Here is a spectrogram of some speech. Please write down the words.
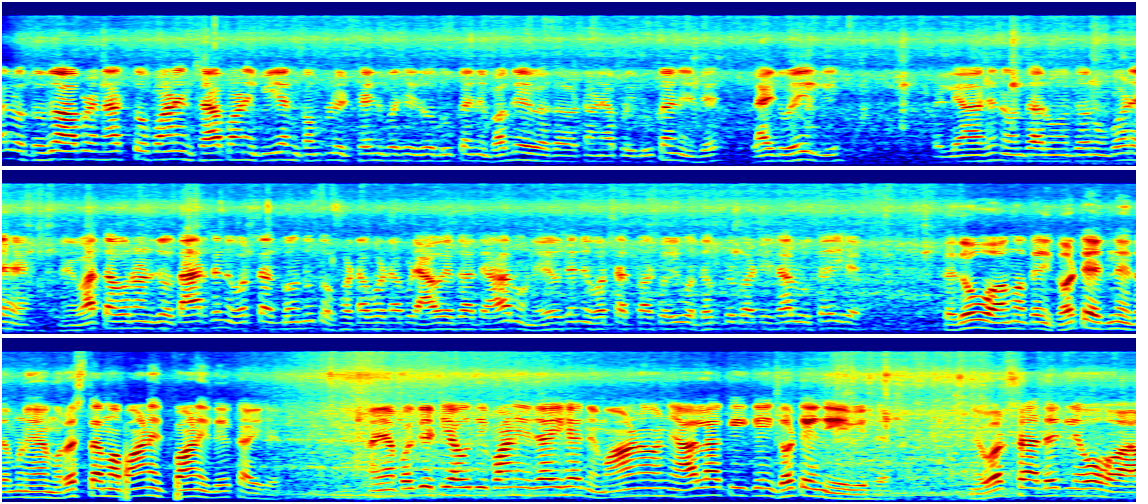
ચાલો તો જો આપણે નાસ્તો પાણી ને ચા પાણી પીએ ને કમ્પ્લીટ થઈને પછી જો દુકાને ભાગે હતા અટાણે આપણી દુકાને છે. લાઇટ વહી ગઈ. એટલે આ છે ને અંધારું અંધારું પડે છે ને વાતાવરણ જો તાર છે ને, વરસાદ બંધ હતો, ફટાફટ આપણે આવે ગાતે સારું ને એ છે ને, વરસાદ પાછો એવો ધબધબાટી ચાલુ થઈ છે કે જોવો, આમાં કંઈ ઘટે જ નહીં. તમને આમ રસ્તામાં પાણી જ પાણી દેખાય છે. અહીંયા પગેઠિયા સુધી પાણી જાય છે ને માણસને હાલાકી કંઈ ઘટે નહીં એવી છે. ને વરસાદ એટલે ઓહો, આ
